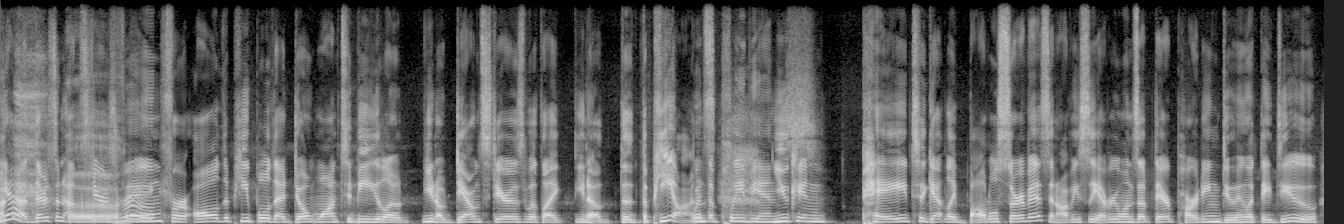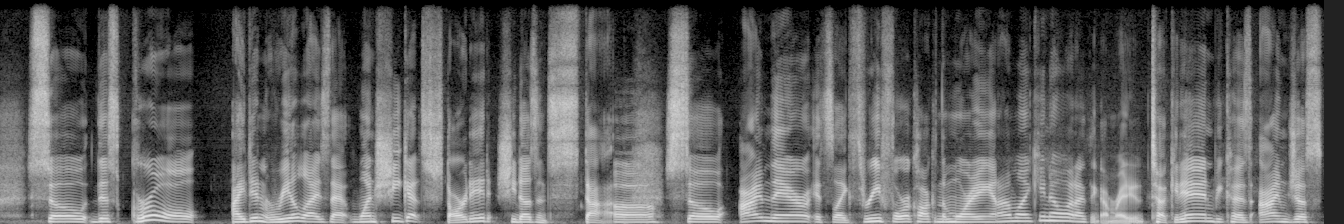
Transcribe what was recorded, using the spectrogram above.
Yeah, there's an upstairs room for all the people that don't want to be, like, you know, downstairs with like, you know, the the peons. With the plebeians. You can pay to get like bottle service and obviously everyone's up there partying doing what they do. So this girl I didn't realize that once she gets started, she doesn't stop. Uh. so I'm there. It's like three, four o'clock in the morning, and I'm like, you know what? I think I'm ready to tuck it in because I'm just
